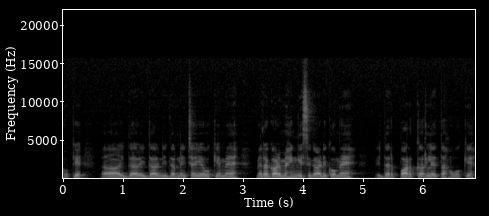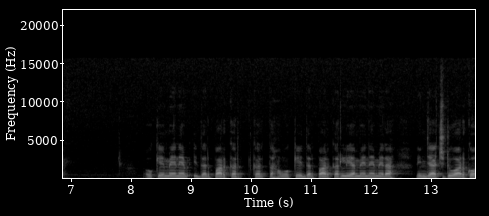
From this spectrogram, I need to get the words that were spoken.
ओके इधर इधर इधर नहीं चाहिए। ओके, मैं, मेरा गाड़ी, महँगी सी गाड़ी को मैं इधर पार्क कर लेता हूँ। ओके ओके, मैंने इधर पार्क कर, करता हूँ। ओके, इधर पार्क कर लिया मैंने मेरा निंजा एच टू आर को।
